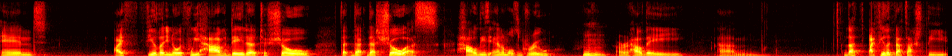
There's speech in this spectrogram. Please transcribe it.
and I feel that you know if we have data to show that that, that show us how these animals grew or how they um, that I feel like that's actually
